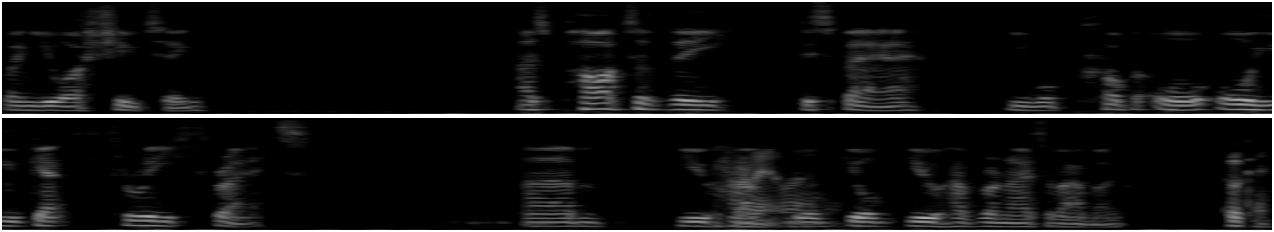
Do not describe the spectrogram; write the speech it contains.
when you are shooting, as part of the despair, you will probably or or you get three threats. Um, you have out of you'll, you have run out of ammo. Okay.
